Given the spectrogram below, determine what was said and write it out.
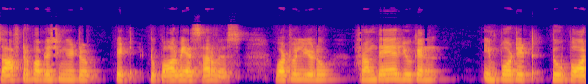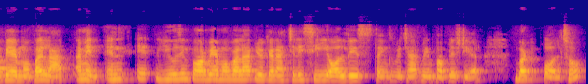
so after publishing it to it to power bi service what will you do from there you can import it to Power BI mobile app. I mean, in, in, using Power BI mobile app, you can actually see all these things which are being published here. But also,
